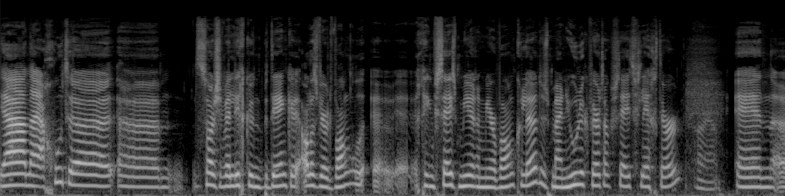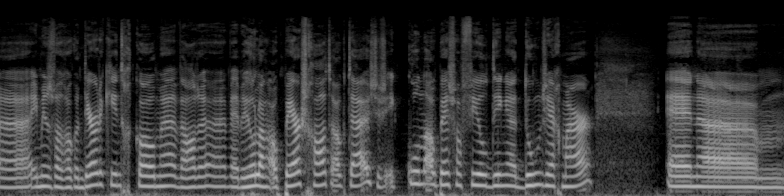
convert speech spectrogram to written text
Ja, nou ja, goed. eh, ehm, zoals je wellicht kunt bedenken, alles werd wankel, eh, eh, ging steeds meer en meer wankelen. Dus mijn huwelijk werd ook steeds slechter. Oh, ja. En inmiddels was er ook een derde kind gekomen. We, hadden, we hebben heel lang au pairs gehad, ook thuis. Dus ik kon ook best wel veel dingen doen, zeg maar. En ehm,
